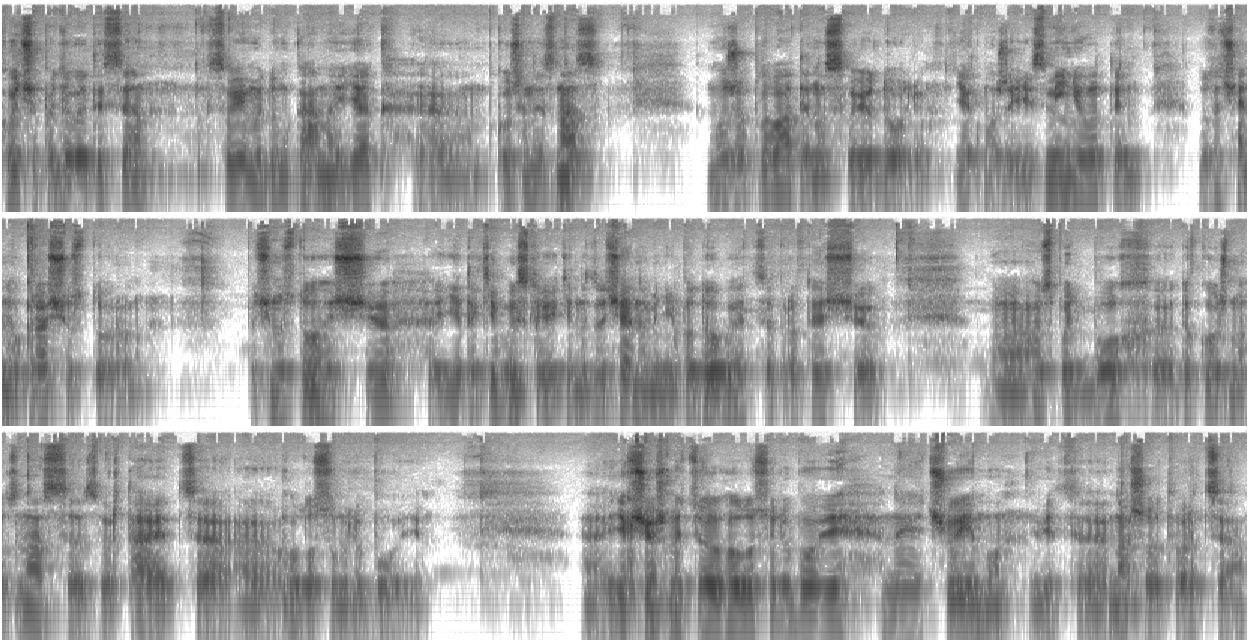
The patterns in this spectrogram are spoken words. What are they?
Хочу поділитися своїми думками, як е, кожен із нас може впливати на свою долю, як може її змінювати, ну, звичайно, в кращу сторону. Почну з того, що є такі вислів, які надзвичайно мені подобаються, про те, що е, Господь Бог е, до кожного з нас звертається голосом любові. Якщо ж ми цього голосу любові не чуємо від нашого Творця,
